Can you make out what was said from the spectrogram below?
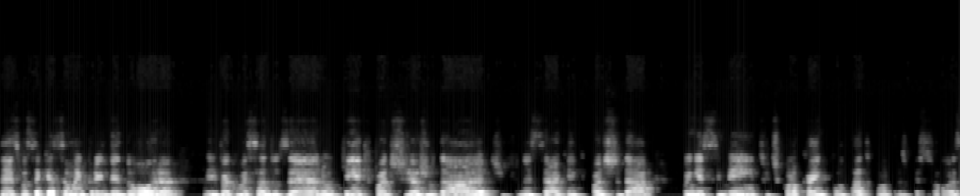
né, se você quer ser uma empreendedora e vai começar do zero, quem é que pode te ajudar, te financiar, quem é que pode te dar conhecimento e te colocar em contato com outras pessoas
